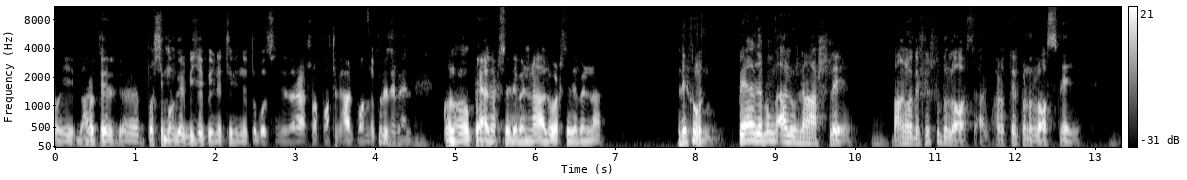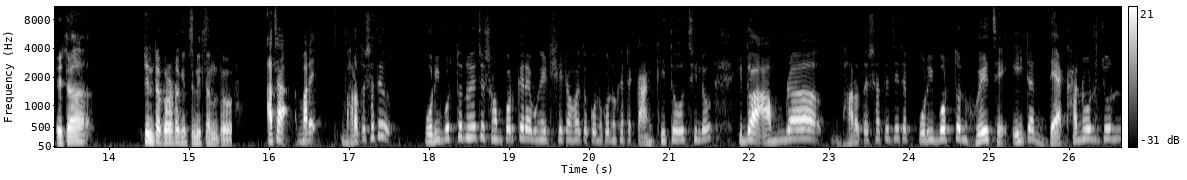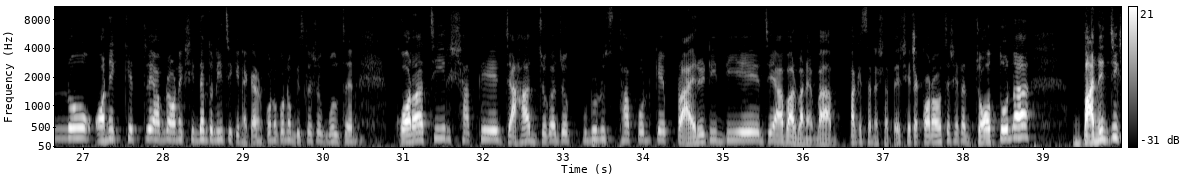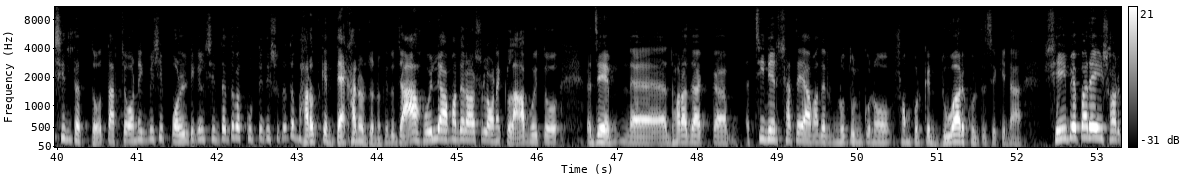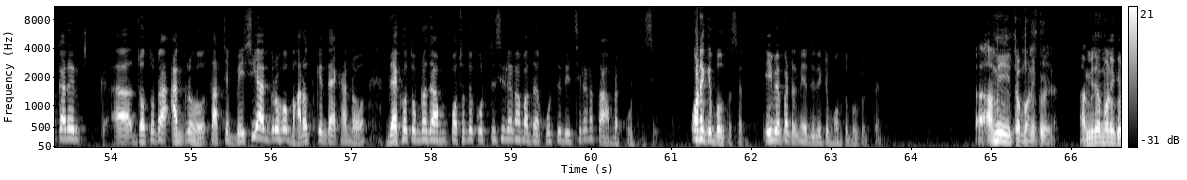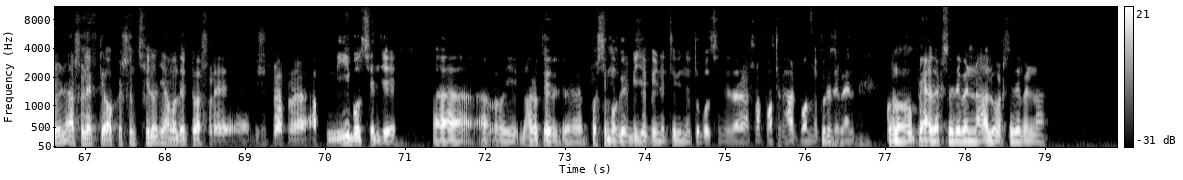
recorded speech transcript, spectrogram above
ওই ভারতের পশ্চিমবঙ্গের বিজেপি নেতৃবৃন্দ তো বলছেন যে তারা সব পথঘাট বন্ধ করে দেবেন কোনো পেঁয়াজ আসতে দেবেন না আলু আসতে দেবেন না। দেখুন পেঁয়াজ এবং আলু না আসলে বাংলাদেশের শুধু লস আর ভারতের কোনো লস নেই। এটা চিন্তা করাটা কিন্তু নিতান্ত আচ্ছা মানে ভারতের সাথে পরিবর্তন হয়েছে সম্পর্কের এবং সেটা হয়তো কোনো কোনো ক্ষেত্রে কাঙ্ক্ষিতও ছিল। কিন্তু আমরা ভারতের সাথে যেটা পরিবর্তন হয়েছে, এইটা দেখানোর জন্য অনেক ক্ষেত্রে আমরা অনেক সিদ্ধান্ত নিয়েছি কিনা। কারণ কোনো কোনো বিশ্লেষক বলছেন, করাচির সাথে জাহাজ যোগাযোগ পুনরুস্থাপনকে প্রায়োরিটি দিয়ে যে আবার মানে বা পাকিস্তানের সাথে সেটা করা হচ্ছে, সেটা যত না বাণিজ্যিক সিদ্ধান্ত, তার চেয়ে অনেক বেশি পলিটিক্যাল সিদ্ধান্ত বা কূটনীতিক সিদ্ধান্ত ভারতকে দেখানোর জন্য। কিন্তু যা হইলে আমাদের আসলে অনেক লাভ হইতো যে ধরা যাক চীনের সাথে আমাদের নতুন কোনো সম্পর্কের দুয়ার খুলতেছে কিনা, সেই ব্যাপারে এই সরকারের যতটা আগ্রহ, তার চেয়ে বেশি আগ্রহ ভারতকে দেখানো, দেখো তোমরা যা পছন্দ করতেছিলে না বা যা করতে দিচ্ছিলে না, তা আমরা করতেছি। অনেকে বলতেছেন, এই ব্যাপারটা নিয়ে যদি একটু মন্তব্য করতেন। আমি তো মনে করি না। আমি তা মনে করি না আসলে একটি অকেশন ছিল যে আমাদের তো আসলে বিশেষ করে আপনারা আপনিই বলছেন যে ওই ভারতের পশ্চিমবঙ্গের বিজেপি নেতৃবৃন্দ তো বলছেন যে তারা সব পথঘাট বন্ধ করে দেবেন কোনো পেঁয়াজ আসতে দেবেন না আলু আসতে দেবেন না।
